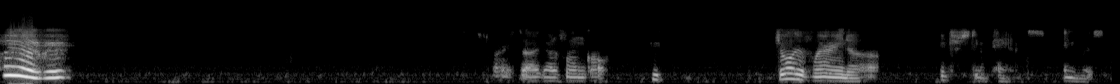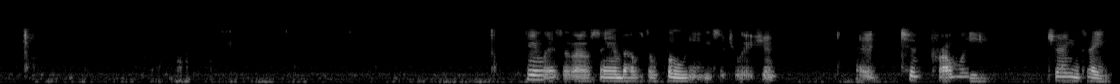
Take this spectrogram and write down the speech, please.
Sorry, I got a phone call. Joy of wearing, uh, interesting pants. Anyways. Anyways, as I was saying about the voting situation, it took probably trying to think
